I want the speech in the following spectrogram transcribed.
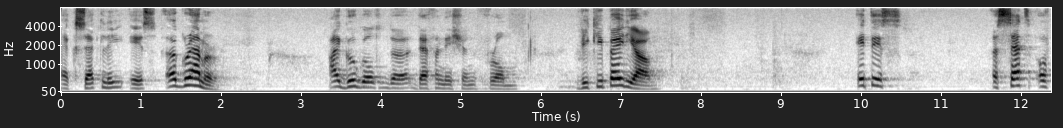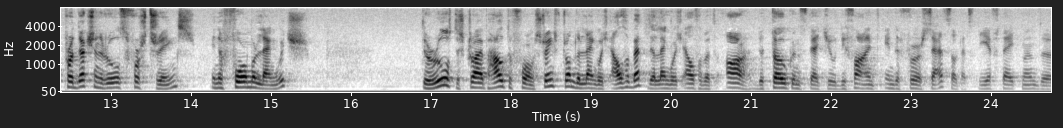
exactly is a grammar? I googled the definition from Wikipedia. It is a set of production rules for strings in a formal language. The rules describe how to form strings from the language alphabet. The language alphabet are the tokens that you defined in the first set, so that's the if statement, the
